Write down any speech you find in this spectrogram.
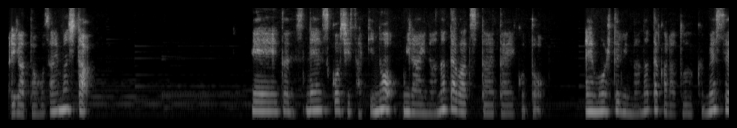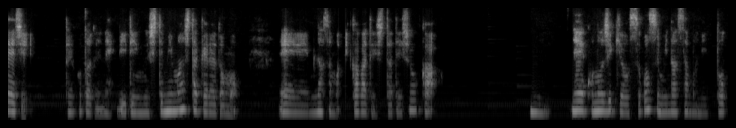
ありがとうございました。えーとですね、少し先の未来のあなたが伝えたいこと、えー、もう一人のあなたから届くメッセージということでね、リーディングしてみましたけれども、えー、皆様いかがでしたでしょうか、うんね、この時期を過ごす皆様にとっ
